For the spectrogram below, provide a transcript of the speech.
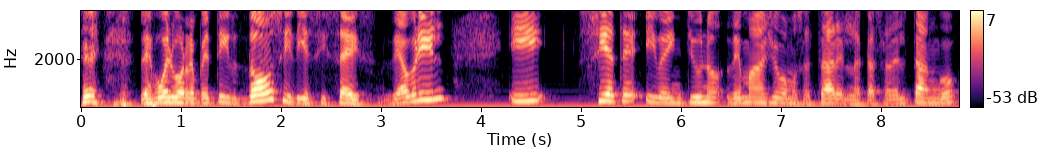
les vuelvo a repetir, 2 y 16 de abril y 7 y 21 de mayo vamos a estar en la Casa del Tango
